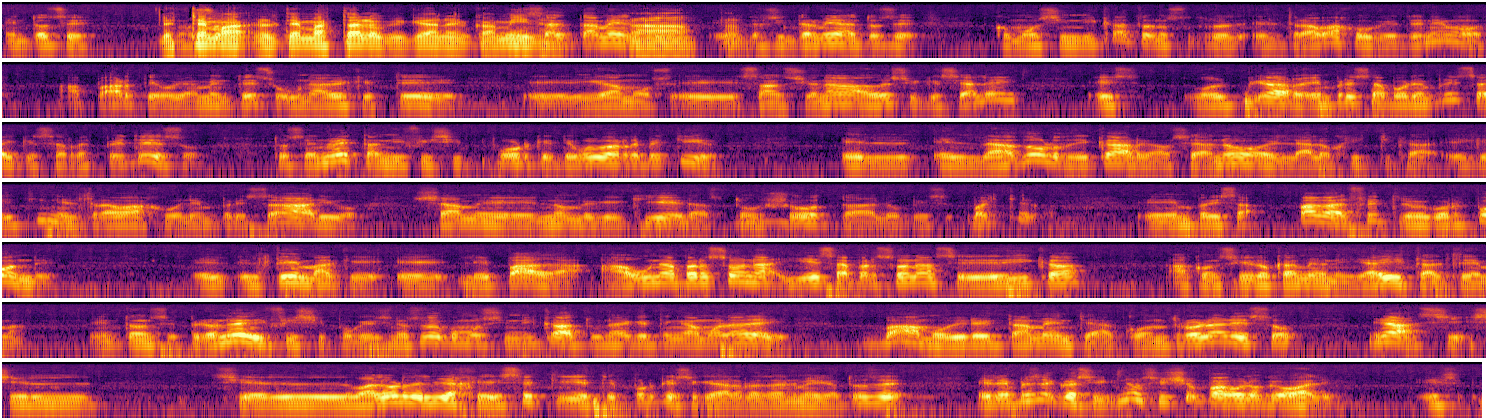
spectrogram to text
entonces... El nosotros- tema, el tema está lo que queda en el camino. Exactamente, Ah, eh, los intermediarios. Entonces, como sindicato, nosotros el trabajo que tenemos, aparte, obviamente, eso, una vez que esté, eh, digamos, eh, sancionado eso y que sea ley, es golpear empresa por empresa y que se respete eso. Entonces, no es tan difícil, porque te vuelvo a repetir, el, el dador de carga, o sea, no la logística, el que tiene el trabajo, el empresario, llame el nombre que quieras, Toyota, lo que es, cualquier eh, empresa, paga el flete lo que corresponde el, el tema que eh, le paga a una persona y esa persona se dedica a conseguir los camiones y ahí está el tema. Entonces, pero no es difícil porque si nosotros como sindicato, una vez que tengamos la ley, vamos directamente a controlar eso, mirá, si, si el si el valor del viaje es este y este, ¿por qué se queda la plata en el medio? Entonces, el empresario decir, no, si yo pago lo que vale,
